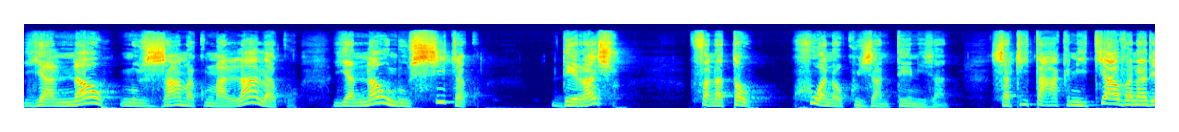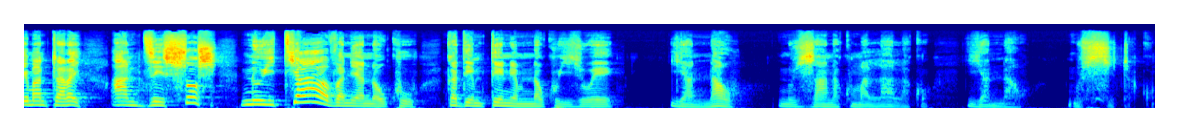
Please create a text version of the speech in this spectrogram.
Ianao no Zanako malalako, Ianao no sitrako, dia raiso fa natao ho anao koa izany teny izany. Satria tahaky ny itiavan'Andriamanitra Ray an'i Jesosy no itiavany anao koa, ka dia miteny aminao koa Izy hoe, Ianao no zanako malalako Ianao no sitrako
